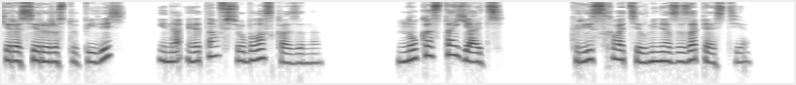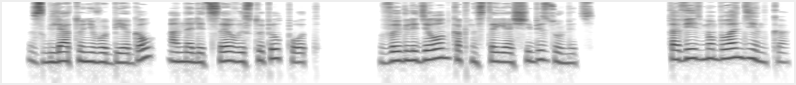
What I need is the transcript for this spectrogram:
Кирасиры расступились, и на этом все было сказано. «Ну-ка стоять!» Крис схватил меня за запястье. Взгляд у него бегал, а на лице выступил пот. Выглядел он как настоящий безумец. «Та ведьма-блондинка.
